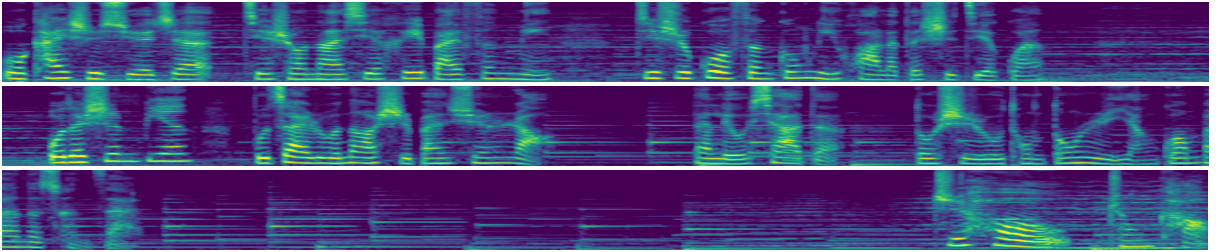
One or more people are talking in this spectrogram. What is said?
我开始学着接受那些黑白分明，即使过分功利化了的世界观。我的身边不再如闹市般喧扰，但留下的都是如同冬日阳光般的存在。之后中考，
